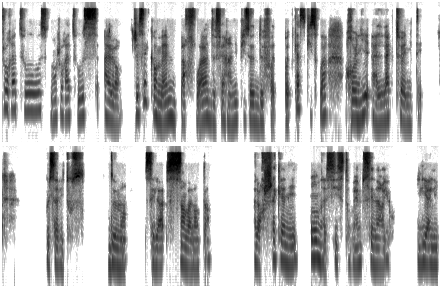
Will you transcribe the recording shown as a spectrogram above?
Bonjour à tous, bonjour à tous. Alors, j'essaie quand même parfois de faire un épisode de podcast qui soit relié à l'actualité. Vous le savez tous, demain, c'est la Saint-Valentin. Alors, chaque année, on assiste au même scénario. Il y a les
